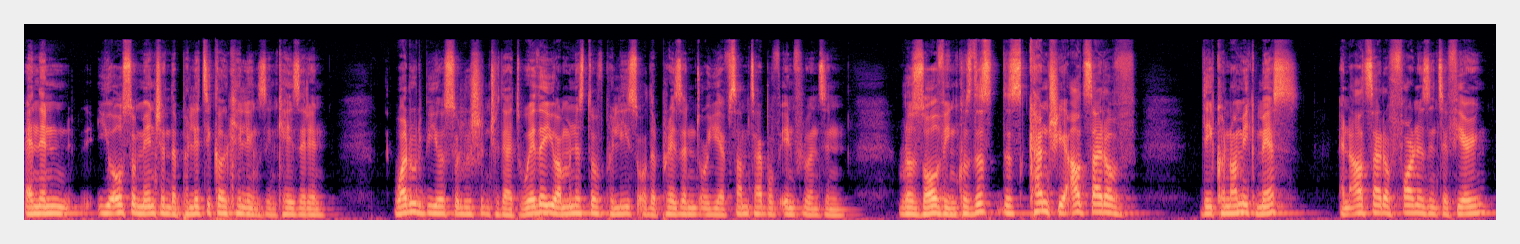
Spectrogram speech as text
And then you also mentioned the political killings in KZN. What would be your solution to that? Whether you are Minister of Police or the President or you have some type of influence in resolving, because this, this country, outside of the economic mess and outside of foreigners interfering,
